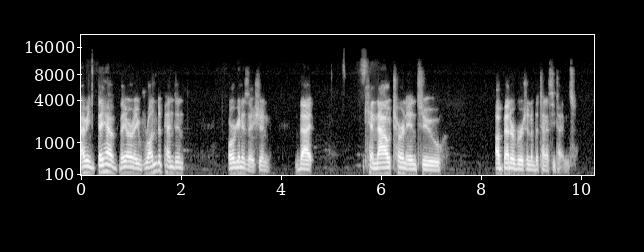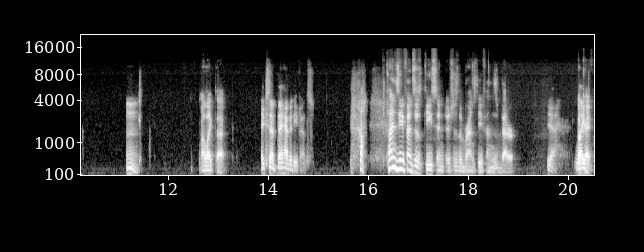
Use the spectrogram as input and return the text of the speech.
I mean, they have they are a run dependent organization that can now turn into a better version of the Tennessee Titans. I like that. Except they have a defense. Titans defense is decent. It's just the Browns defense is better. yeah. Like okay.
